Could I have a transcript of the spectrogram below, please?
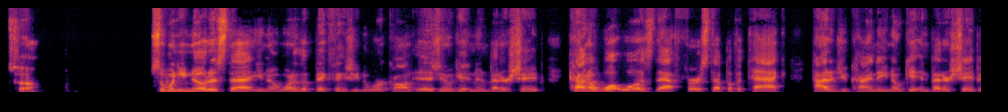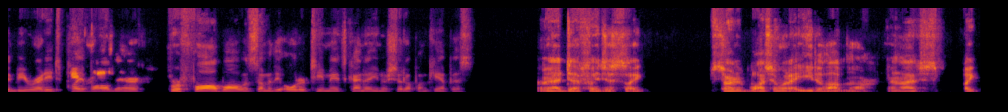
So, so when you notice that, you know, one of the big things you need to work on is, you know, getting in better shape. Kind of what was that first step of attack? How did you kind of, you know, get in better shape and be ready to play ball there for fall ball when some of the older teammates kind of, you know, showed up on campus? I mean, I definitely just like started watching what I eat a lot more, and I just like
